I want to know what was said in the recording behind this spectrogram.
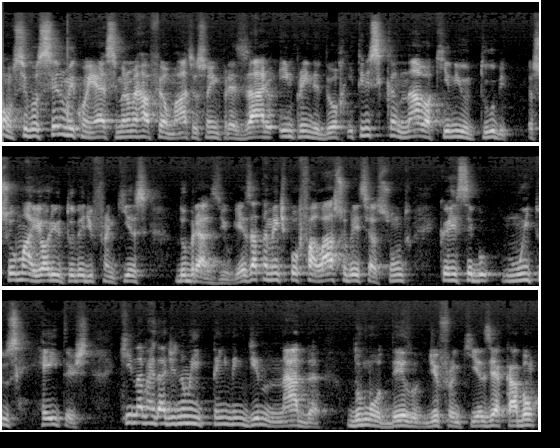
Bom, se você não me conhece, meu nome é Rafael Matos, eu sou empresário empreendedor e tenho esse canal aqui no YouTube. Eu sou o maior youtuber de franquias do Brasil. E é exatamente por falar sobre esse assunto que eu recebo muitos haters que na verdade não entendem de nada do modelo de franquias e acabam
